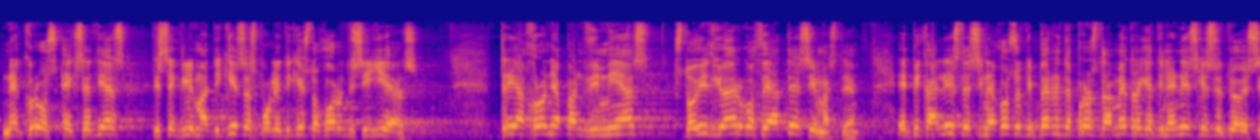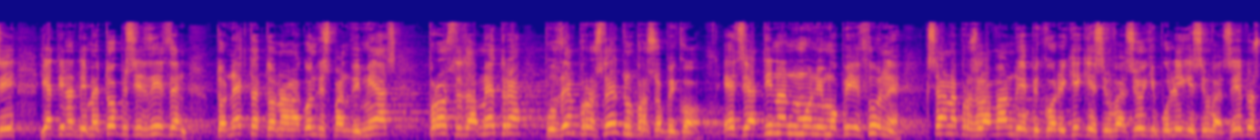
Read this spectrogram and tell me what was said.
νεκρούς εξαιτίας της εγκληματικής σας πολιτικής στον χώρο της υγείας. Τρία χρόνια πανδημίας, στο ίδιο έργο θεατές είμαστε. Επικαλείστε συνεχώς ότι παίρνετε πρόσθετα μέτρα για την ενίσχυση του ΕΣΥ, για την αντιμετώπιση δήθεν των έκτακτων αναγκών της πανδημίας, πρόσθετα μέτρα που δεν προσθέτουν προσωπικό. Έτσι αντί να μονιμοποιηθούν, ξανά προσλαμβάνουν οι επικορικοί και οι συμβασιούχοι που λύγει η σύμβασή τους,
